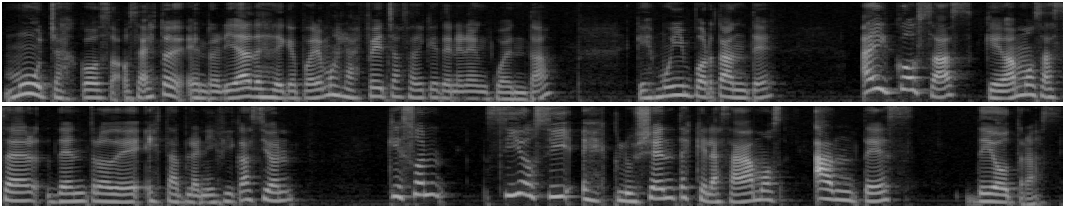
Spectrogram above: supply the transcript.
muchas cosas, o sea, esto en realidad desde que ponemos las fechas hay que tener en cuenta, que es muy importante. Hay cosas que vamos a hacer dentro de esta planificación que son sí o sí excluyentes que las hagamos antes de otras.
